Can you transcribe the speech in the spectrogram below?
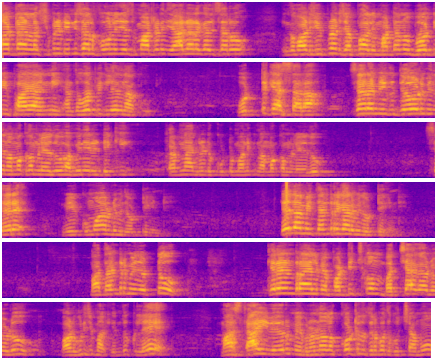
మాట్లాడిన లక్ష్మీరెడ్డి ఎన్నిసార్లు ఫోన్లు చేసి మాట్లాడింది ఏడాడు కలిశారు? ఇంకా వాడు చెప్పినట్టు చెప్పాలి మటను బోటి పాయ అన్ని. అంత ఓపిక లేదు నాకు. ఒట్టుకేస్తారా? సరే మీకు దేవుడి మీద నమ్మకం లేదు అభినయరెడ్డికి కరుణాకర్ రెడ్డి కుటుంబానికి నమ్మకం లేదు. సరే మీ కుమారుడి మీద ఒట్టేయండి. లేదా మీ తండ్రి గారి మీద ఒట్టేయండి. మా తండ్రి మీద ఒట్టు కిరణ్ రాయలు మేము పట్టించుకోం బచ్చాగాడోడు. వాడి గురించి మాకు ఎందుకులే? మా స్థాయి వేరు మేము రెండు వందల కోట్లు తిరుపతికి వచ్చాము.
